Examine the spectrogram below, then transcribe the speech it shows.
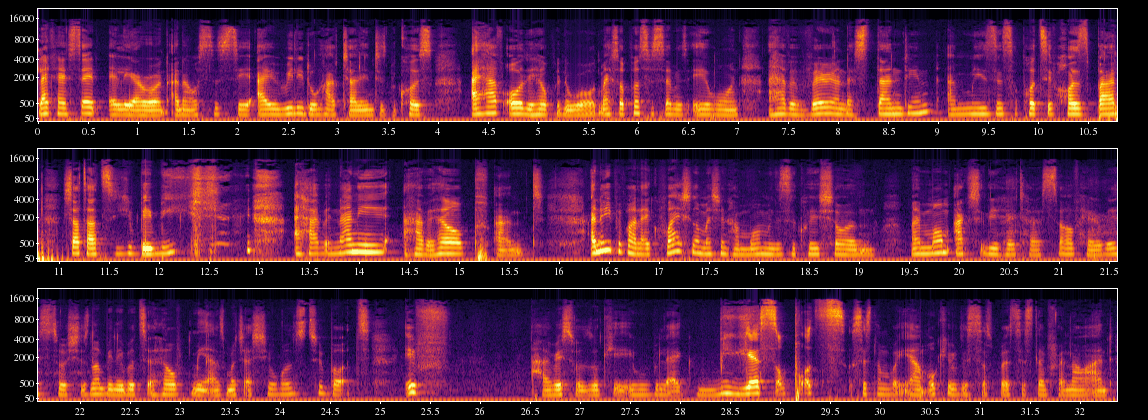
Like I said earlier on, and I will still say, I really don't have challenges because I have all the help in the world. My support system is A1. I have a very understanding, amazing, supportive husband. Shout out to you, baby. I have a nanny, I have a help, and I know people are like, why is she not her mom in this equation? My mom actually hurt herself, her wrist, so she's not been able to help me as much as she wants to. But if her wrist was okay, it would be like biggest support system. But yeah, I'm okay with this support system for now, and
